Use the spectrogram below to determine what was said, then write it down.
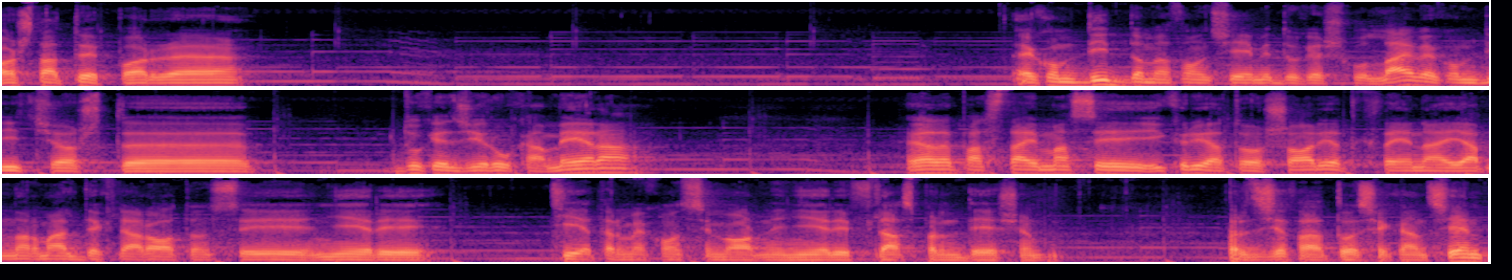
është aty, por e kom ditë domethonë që jemi duke shku live, e kom ditë që është duke xhiru kamera, edhe pastaj masi i kry ato sharjet, kthehna e jap normal deklaratën si njeri tjetër me kon si mar një njeri flas për ndeshjen, për gjitha ato që kanë qenë.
